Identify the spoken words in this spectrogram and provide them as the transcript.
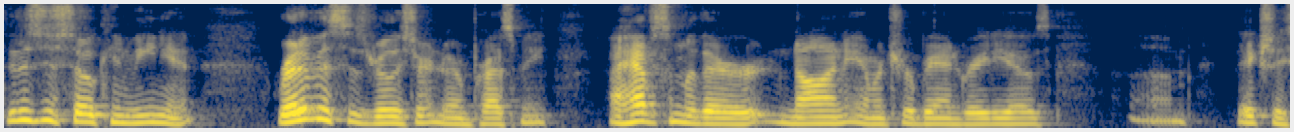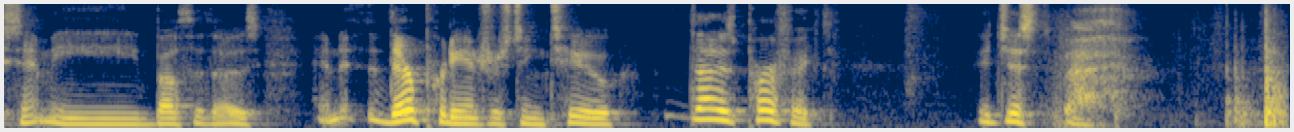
that is just so convenient. Retevis is really starting to impress me. I have some of their non-amateur band radios. Um, they actually sent me both of those, and they're pretty interesting too. That is perfect. It just, ugh.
